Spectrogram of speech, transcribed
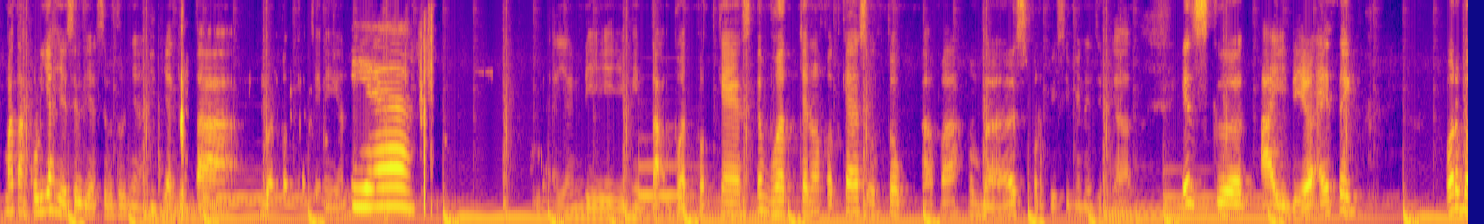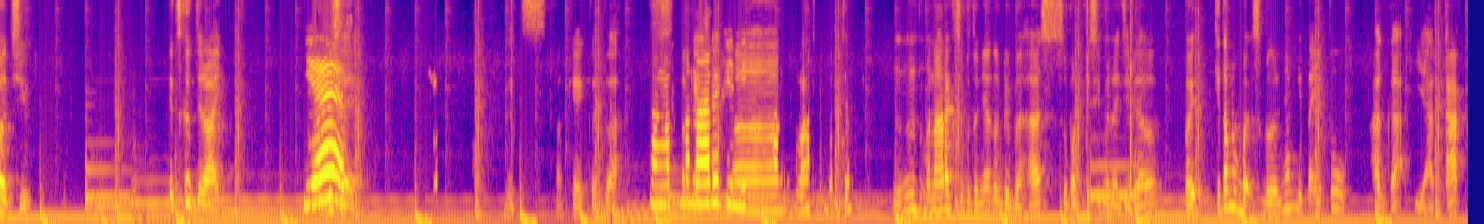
mata kuliah ya Sil ya sebetulnya yang kita buat podcast ini kan. Iya, Ya, yang diminta buat podcast, eh buat channel podcast untuk apa membahas supervisi manajerial. It's good idea, I think. What about you? It's good, right? Yes, ya? It's oke, good lah. sangat Oke, menarik ini. eh, langsung aja. Menarik sebetulnya untuk dibahas supervisi manajerial. Baik, kita sebetulnya kita itu agak ya kak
